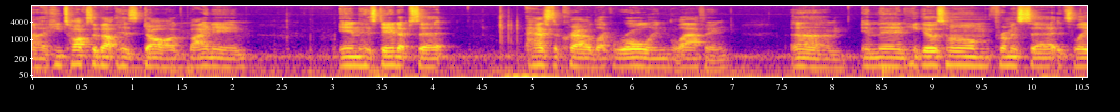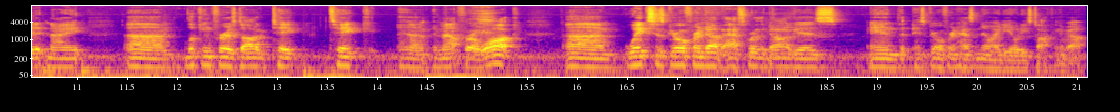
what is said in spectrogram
uh, he talks about his dog by name in his stand-up set, has the crowd like rolling, laughing, um, and then he goes home from his set. It's late at night, um, looking for his dog. to Take take um, him out for a walk. Um, wakes his girlfriend up, asks where the dog is, and his girlfriend has no idea what he's talking about.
